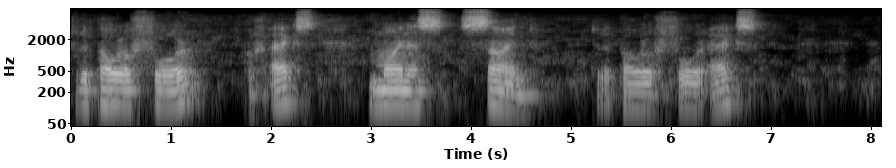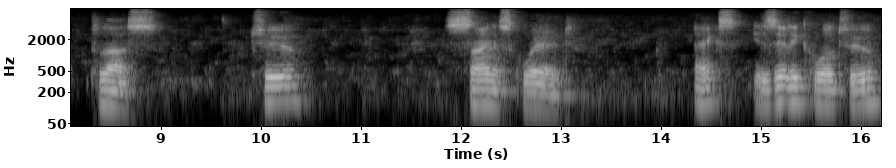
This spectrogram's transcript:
to the power of 4 of x minus sine to the power of 4x plus 2 sine squared x is equal to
